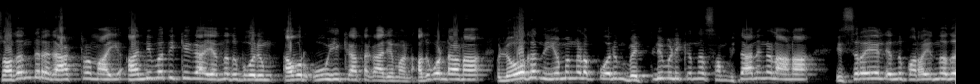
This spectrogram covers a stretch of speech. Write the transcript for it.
സ്വതന്ത്ര രാഷ്ട്രമായി അനുവദിക്കുക എന്നതുപോലും അവർ ഊഹിക്കാത്ത കാര്യമാണ്. അതുകൊണ്ടാണ് ലോക നിയമങ്ങളെപ്പോലും വെല്ലുവിളിക്കുന്ന സംവിധാനങ്ങളാണ് ഇസ്രയേൽ എന്ന് പറയുന്നത്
